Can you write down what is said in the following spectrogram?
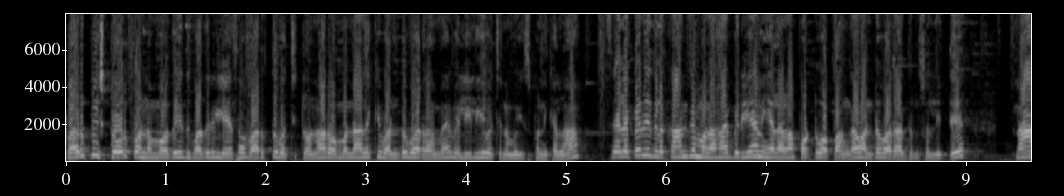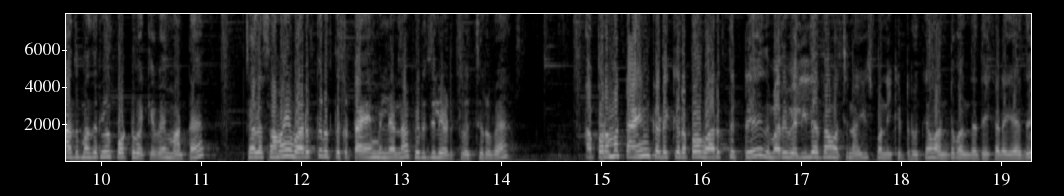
பருப்பு ஸ்டோர் பண்ணும்போது இது மாதிரி லேசாக வறுத்து வச்சுட்டோன்னா ரொம்ப நாளைக்கு வண்டு வராமல் வெளியிலேயே வச்சு நம்ம யூஸ் பண்ணிக்கலாம். சில பேர் இதில் காஞ்ச மிளகா பிரியாணி எல்லாம் போட்டு வைப்பாங்க வண்டு வராதுன்னு சொல்லிட்டு. நான் அது மாதிரிலாம் போட்டு வைக்கவே மாட்டேன். சில சமயம் வறுக்கிறதுக்கு டைம் இல்லைன்னா ஃப்ரிட்ஜில் எடுத்து வச்சிருவேன். அப்புறமா டைம் கிடைக்கிறப்ப வறுத்துட்டு இது மாதிரி வெளியில தான் வச்சு நான் யூஸ் பண்ணிக்கிட்டு இருக்கேன். வண்டு வந்ததே கிடையாது.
